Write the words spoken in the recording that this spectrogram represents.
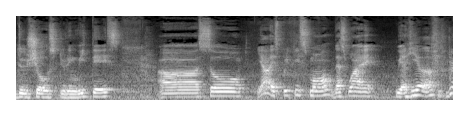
do shows during weekdays. Uh, so yeah, it's pretty small. That's why we are here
